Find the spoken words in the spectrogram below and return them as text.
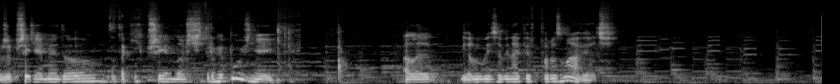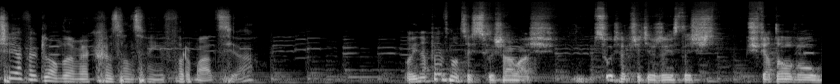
że przejdziemy do, do takich przyjemności trochę później. Ale ja lubię sobie najpierw porozmawiać. Czy ja wyglądam jak chodząca informacja? Oj, na pewno coś słyszałaś. Słyszę przecież, że jesteś światową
